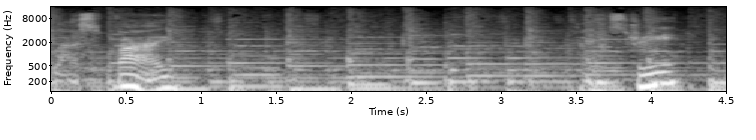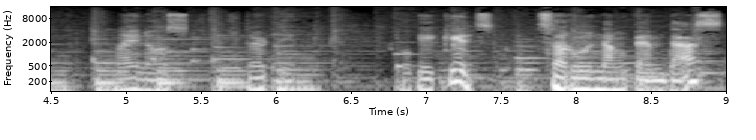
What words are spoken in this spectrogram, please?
plus 5 times 3 minus 13. Okay kids, sa rule ng PEMDAS,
